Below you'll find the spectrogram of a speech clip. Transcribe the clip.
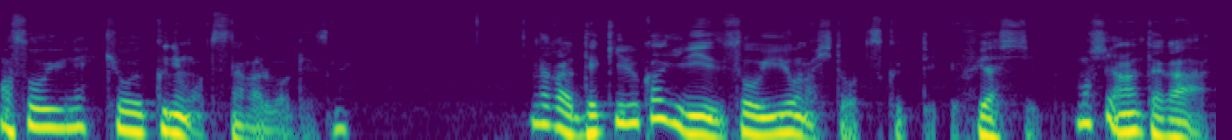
まあ、そういうね、教育にもつながるわけですね。だからできる限りそういうような人を作っていく、増やしていく。もしあなたが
